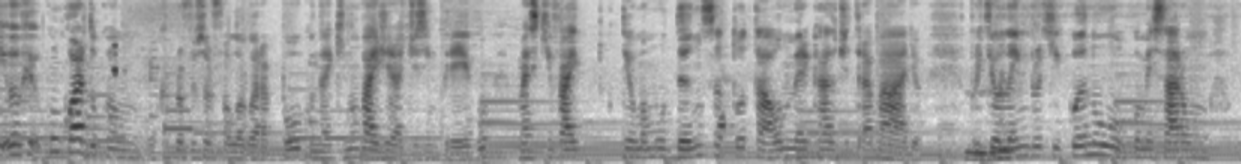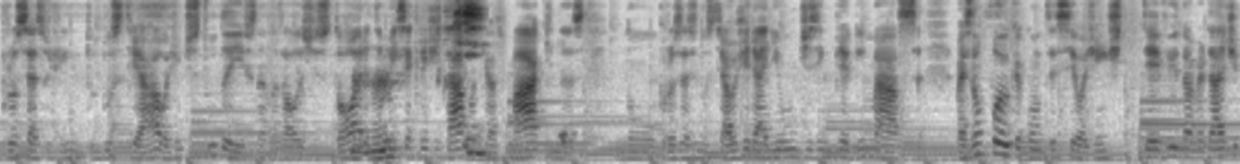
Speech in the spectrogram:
eu concordo com o que o professor falou agora há pouco, né? Que não vai gerar desemprego, mas que vai ter uma mudança total no mercado de trabalho. Porque uhum. eu lembro que quando começaram o processo industrial, a gente estuda isso né, nas aulas de história, uhum. também se acreditava que as máquinas no processo industrial gerariam um desemprego em massa. Mas não foi o que aconteceu. A gente teve, na verdade,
